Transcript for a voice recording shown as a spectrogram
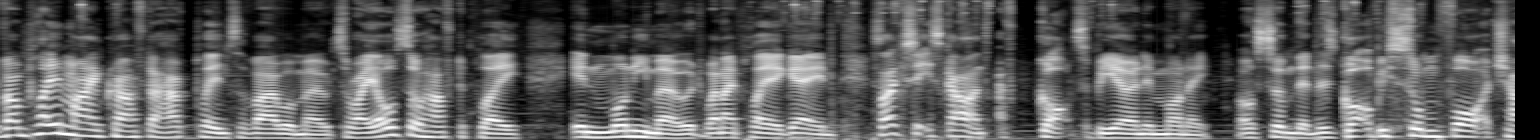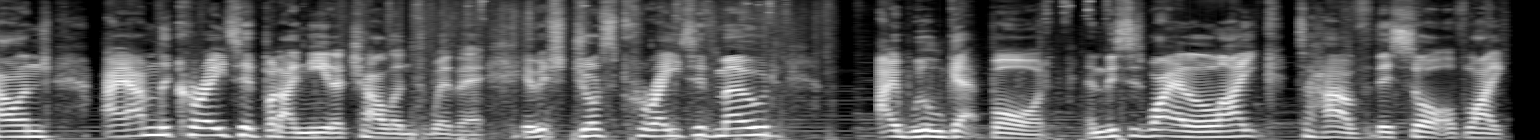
If I'm playing Minecraft, I have to play in survival mode, so I also have to play in money mode when I play a game. It's like City Skylines, I've got to be earning money or something. There's got to be some sort of challenge. I am the creator creative, but I need a challenge with it. If it's just creative mode, I will get bored. And this is why I like to have this sort of like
